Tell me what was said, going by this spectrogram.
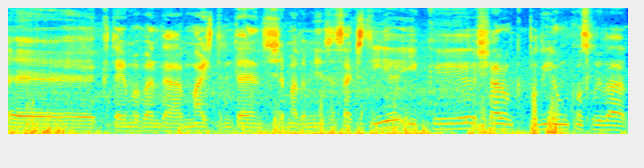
uh, que tem uma banda há mais de 30 anos chamada Meninos da Sacristia e que acharam que podiam consolidar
